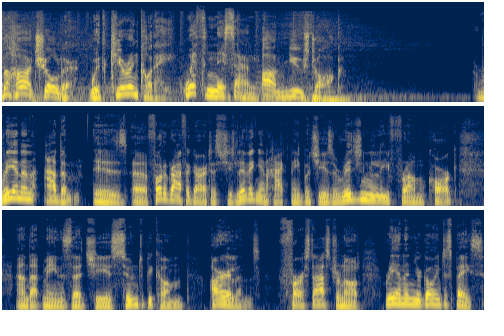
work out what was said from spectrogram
The Hard Shoulder with Kieran Cuddihy with Nissan. on Newstalk. Rhiannon Adam is a photographic artist. She's living in Hackney, but she is originally from Cork, and that means that she is soon to become Ireland's first astronaut. Rhiannon, you're going to space.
